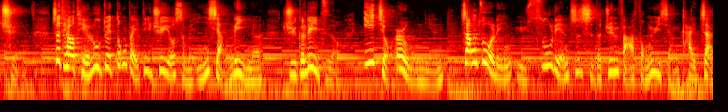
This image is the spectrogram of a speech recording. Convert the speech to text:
权。这条铁路对东北地区有什么影响力呢？举个例子哦，一九二五年，张作霖与苏联支持的军阀冯玉祥开战，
